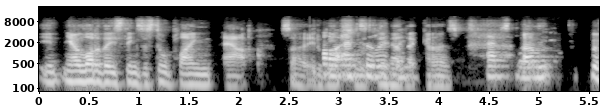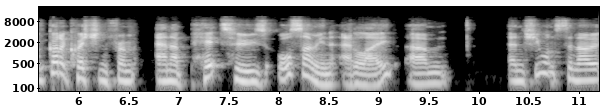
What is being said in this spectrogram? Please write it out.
in, you know, a lot of these things are still playing out. So it'll be oh, interesting absolutely. to see how that goes. Absolutely. Um, we've got a question from Anna Petts, who's also in Adelaide, um, and she wants to know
